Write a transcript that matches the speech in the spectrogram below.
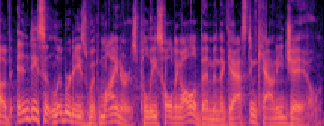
of indecent liberties with minors. Police holding all of them in the Gaston County Jail.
